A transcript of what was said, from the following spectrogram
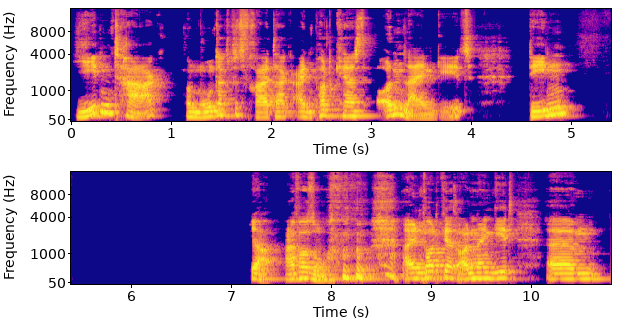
jeden Tag von Montags bis Freitag ein Podcast online geht, den ja, einfach so, ein Podcast online geht. Ähm,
